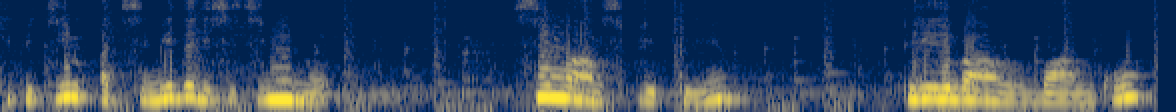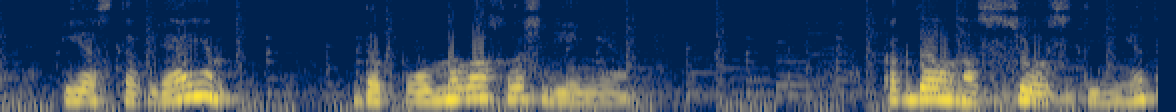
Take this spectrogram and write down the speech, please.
кипятим от 7 до 10 минут. Снимаем с плиты, переливаем в банку и оставляем до полного охлаждения. Когда у нас все остынет,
